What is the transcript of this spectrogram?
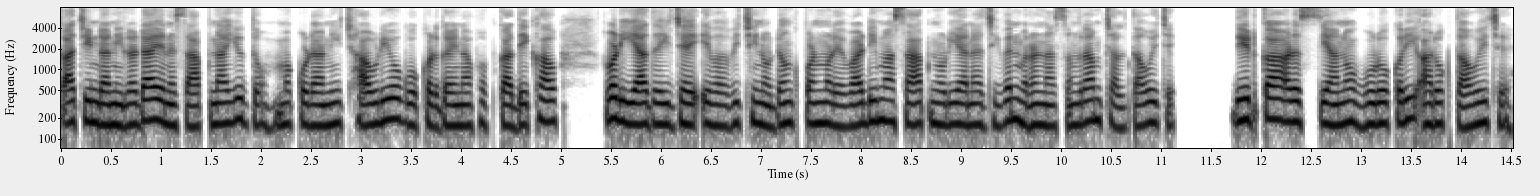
કાચિંડાની લડાઈ અને સાપના યુદ્ધો, મકોડાની છાવડીઓ ગોકળ ગાયના ફપકા દેખાવ વળી યાદ રહી જાય એવા વીછીનો ડંખ પણ મળે. વાડીમાં સાપ, નોળિયાના જીવન મરણના સંગ્રામ ચાલતા હોય છે. દેડકા, અળસિયાનો ઘોડો કરી આરોગતા હોય છે.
